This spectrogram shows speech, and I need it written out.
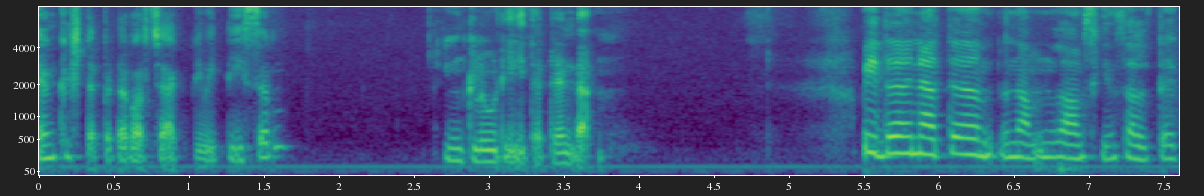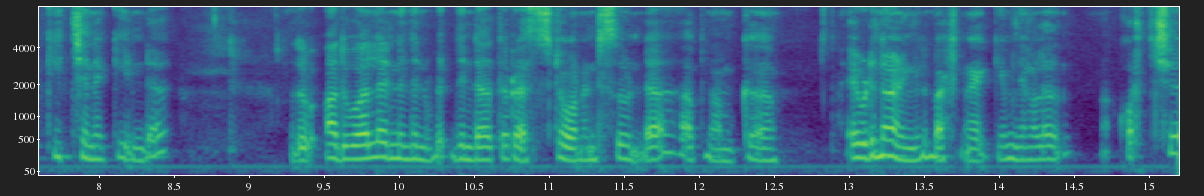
ഞങ്ങൾക്ക് ഇഷ്ടപ്പെട്ട കുറച്ച് ആക്ടിവിറ്റീസും ഇൻക്ലൂഡ് ചെയ്തിട്ടുണ്ട്. അപ്പോൾ ഇതിനകത്ത് നമ്മൾ താമസിക്കുന്ന സ്ഥലത്ത് കിച്ചനൊക്കെ ഉണ്ട്. അത് അതുപോലെ തന്നെ ഇതിന്റെ അകത്ത് റെസ്റ്റോറന്റ്സും ഉണ്ട്. അപ്പോൾ നമുക്ക് എവിടെ നിന്ന് വേണമെങ്കിലും ഭക്ഷണം കഴിക്കും. ഞങ്ങൾ കുറച്ച്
